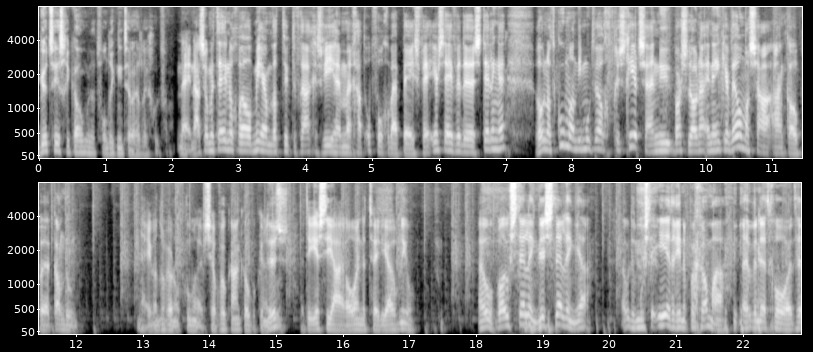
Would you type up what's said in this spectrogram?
Guts is gekomen, dat vond ik niet zo heel erg goed van. Nee, nou zometeen nog wel meer, omdat natuurlijk de vraag is wie hem eh, gaat opvolgen bij PSV. Eerst even de stellingen. Ronald Koeman die moet wel gefrustreerd zijn nu Barcelona in één keer wel massaal aankopen kan doen. Nee, want Ronald Koeman heeft zelf ook aankopen kunnen Dus? doen. Het eerste jaar al en het tweede jaar opnieuw. Oh, wow, stelling. Dit is stelling, ja. Oh, dat moest eerder in het programma. hebben we net gehoord, hè?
